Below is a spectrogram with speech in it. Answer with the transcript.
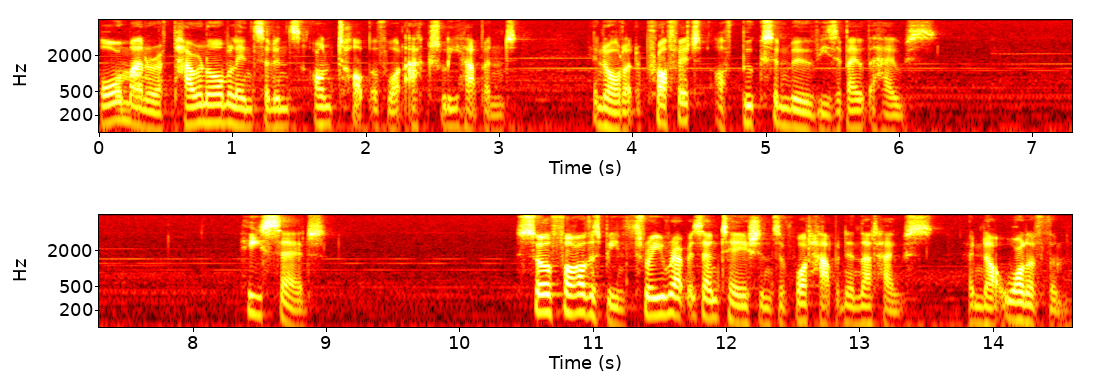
all manner of paranormal incidents on top of what actually happened in order to profit off books and movies about the house. He said so far, there's been three representations of what happened in that house, and not one of them,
